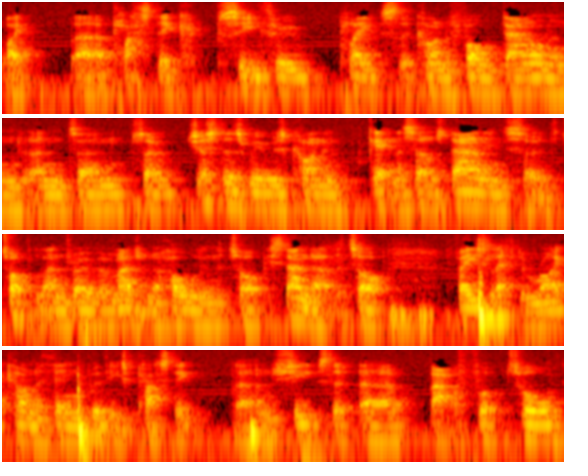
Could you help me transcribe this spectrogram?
like uh, plastic see-through plates that kind of fold down and and um, so just as we was kind of getting ourselves down into so the top of the Land Rover imagine a hole in the top you stand out the top face left and right kind of thing with these plastic um, sheets that uh, about a foot tall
